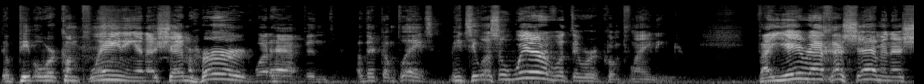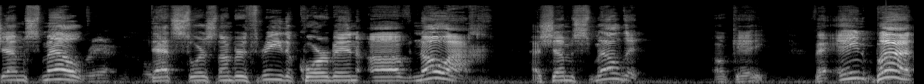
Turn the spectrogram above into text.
the people were complaining and Hashem heard what happened of their complaints. Means he was aware of what they were complaining. Vayerach Hashem and Hashem smelled. That's source number three, the Korban of Noach. Hashem smelled it. Okay. Ve'ein, but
